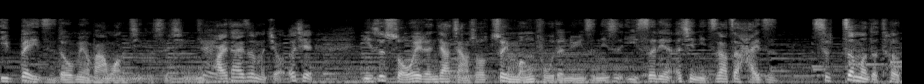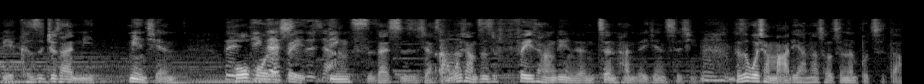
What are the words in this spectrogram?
一辈子都没有办法忘记的事情。你怀胎这么久，而且你是所谓人家讲说最蒙福的女子，你是以色列，而且你知道这孩子是这么的特别，可是就在你面前。活活的被钉死在十字架上，嗯我想这是非常令人震撼的一件事情。嗯可是我想玛利亚那时候真的不知道，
